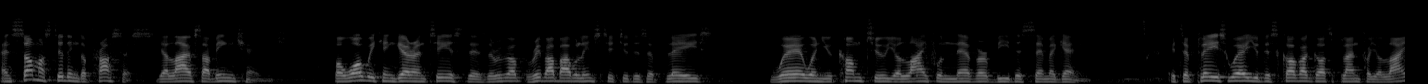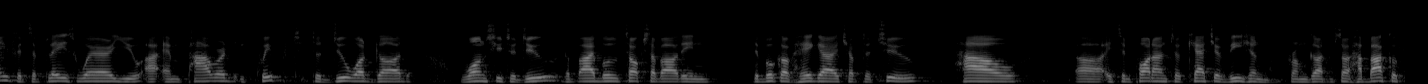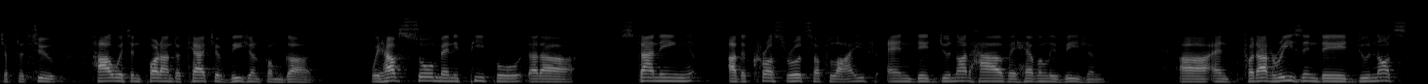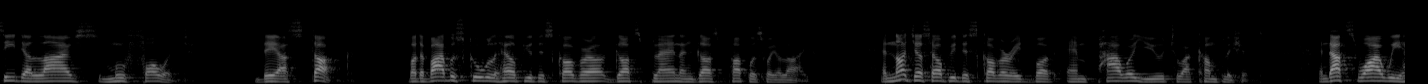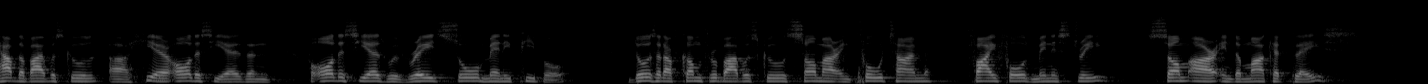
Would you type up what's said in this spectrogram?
and some are still in the process. Their lives are being changed. But what we can guarantee is this the River, River Bible Institute is a place where, when you come to, your life will never be the same again. It's a place where you discover God's plan for your life. It's a place where you are empowered, equipped to do what God wants you to do. The Bible talks about in the book of Haggai, chapter 2, how uh, it's important to catch a vision from God. So, Habakkuk, chapter 2, how it's important to catch a vision from God. We have so many people that are standing at the crossroads of life and they do not have a heavenly vision. Uh, and for that reason, they do not see their lives move forward. They are stuck. But the Bible school will help you discover God's plan and God's purpose for your life. And not just help you discover it, but empower you to accomplish it. And that's why we have the Bible school uh, here all these years. And for all these years, we've raised so many people. Those that have come through Bible school, some are in full time, fivefold ministry, some are in the marketplace.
